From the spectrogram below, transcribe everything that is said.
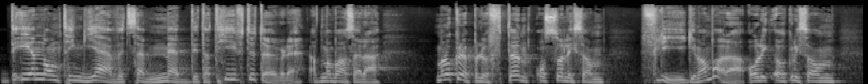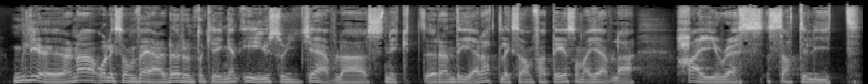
det är någonting jävligt så meditativt utöver det. Att man bara så här, man åker upp i luften och så liksom flyger man bara. Och, och liksom miljöerna och liksom världen runt omkring en är ju så jävla snyggt renderat. Liksom, för att det är såna jävla high-res satellit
